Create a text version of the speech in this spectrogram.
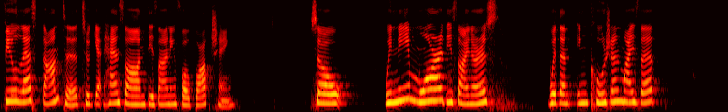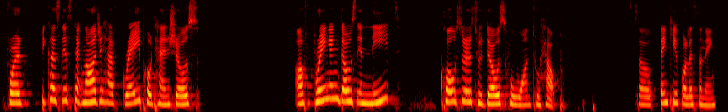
feel less daunted to get hands-on designing for blockchain. So we need more designers with an inclusion mindset for, because this technology has great potentials of bringing those in need closer to those who want to help. So thank you for listening.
